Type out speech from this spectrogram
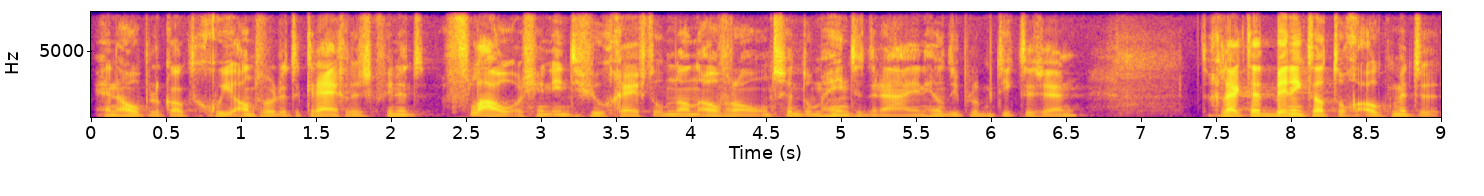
En hopelijk ook de goede antwoorden te krijgen. Dus ik vind het flauw als je een interview geeft om dan overal ontzettend omheen te draaien en heel diplomatiek te zijn. Tegelijkertijd ben ik dat toch ook met de,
